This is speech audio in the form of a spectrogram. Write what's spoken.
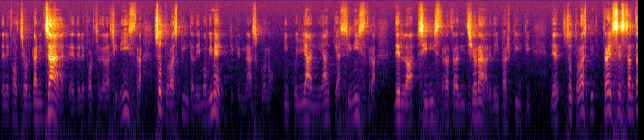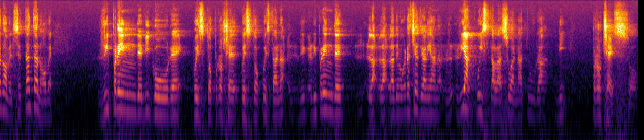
delle forze organizzate, delle forze della sinistra, sotto la spinta dei movimenti che nascono in quegli anni anche a sinistra della sinistra tradizionale, dei partiti de, sotto la spinta, tra il 69 e il 79 riprende vigore questo processo, questo, questa, riprende la, la, la democrazia italiana, riacquista la sua natura di processo,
